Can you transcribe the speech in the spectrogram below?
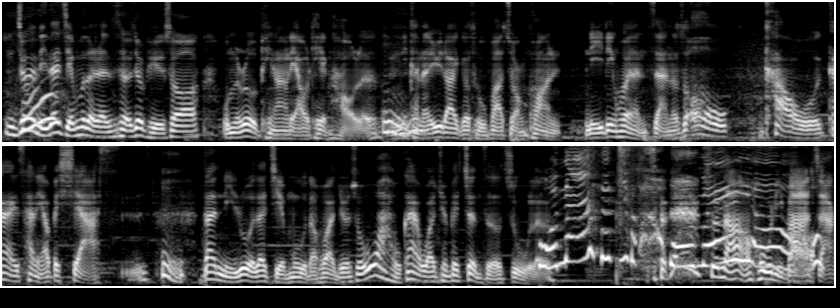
你就是你在节目的人设，就比如说我们如果平常聊天好了，你可能遇到一个突发状况，你一定会很自然的说：“哦，靠，我刚才差点要被吓死。”嗯，但你如果在节目的话，你就会说：“哇，我刚才完全被震慑住了。”我哪有？这哪有呼你巴掌？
